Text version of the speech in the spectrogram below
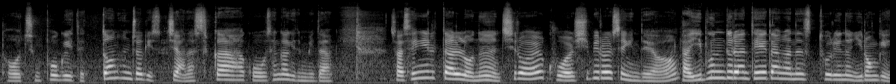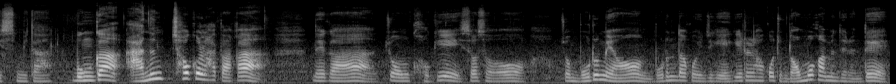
더 증폭이 됐던 흔적이 있지 않았을까 하고 생각이 듭니다. 자, 생일달로는 7월, 9월, 11월생인데요. 자, 이분들한테 해당하는 스토리는 이런 게 있습니다. 뭔가 아는 척을 하다가 내가 좀 거기에 있어서 좀 모르면 모른다고 이제 얘기를 하고 좀 넘어가면 되는데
